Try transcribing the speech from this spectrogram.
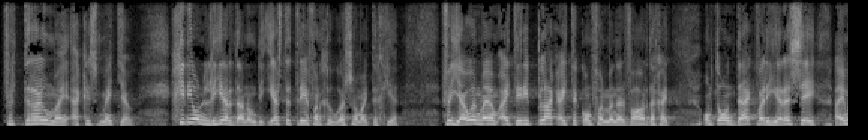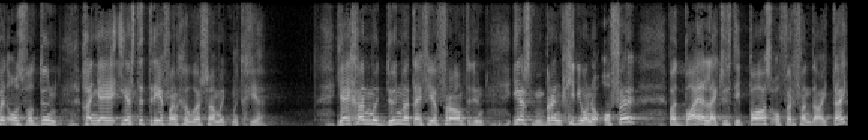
vertrou my, ek is met jou." Gideon leer dan om die eerste tree van gehoorsaamheid te gee. Vir jou en my om uit hierdie plek uit te kom van minderwaardigheid, om te ontdek wat die Here sê hy met ons wil doen, gaan jy 'n eerste tree van gehoorsaamheid moet gee. Jy gaan moet doen wat hy vir jou vra om te doen. Eers bring Gideon 'n offer wat baie lyk soos die paasoffer van daai tyd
